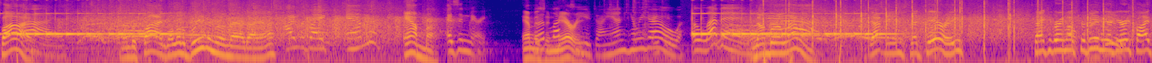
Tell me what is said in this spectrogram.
five. Five. Number five. Got a little breathing room there, Diana. I would like M M. as in Mary. M as Good in luck to you, Diane. Here we go. Eleven. Number 11. That means that Gary, thank you very much for being here, Gary. $5,000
